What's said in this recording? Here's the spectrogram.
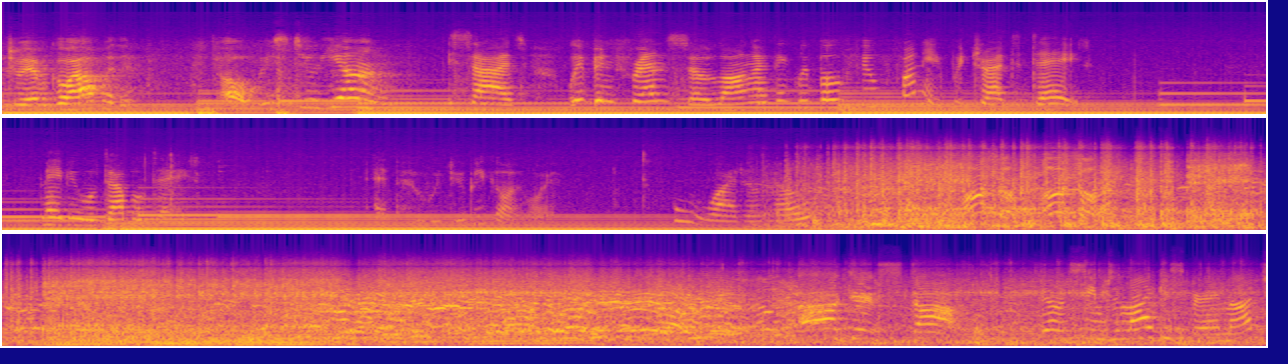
Why don't you ever go out with him? Oh, he's too young. Besides, we've been friends so long, I think we both feel funny if we tried to date. Maybe we'll double date. And who would you be going with? Oh, I don't know. Ah, get stopped! Don't seem to like us very much.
